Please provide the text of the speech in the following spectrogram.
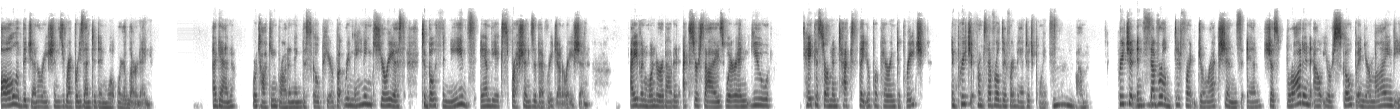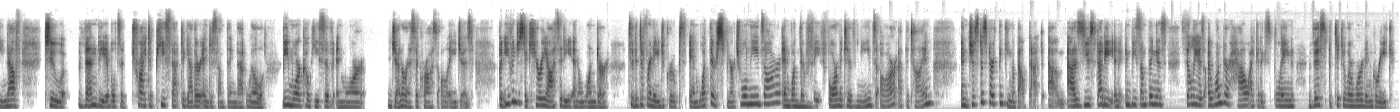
all of the generations represented in what we're learning? Again, we're talking broadening the scope here, but remaining curious to both the needs and the expressions of every generation. I even wonder about an exercise wherein you take a sermon text that you're preparing to preach and preach it from several different vantage points. Mm. Um, preach it in mm. several different directions and just broaden out your scope and your mind enough to then be able to try to piece that together into something that will be more cohesive and more generous across all ages. But even just a curiosity and a wonder to the different age groups and what their spiritual needs are and what their mm. faith formative needs are at the time and just to start thinking about that um, as you study and it can be something as silly as i wonder how i could explain this particular word in greek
